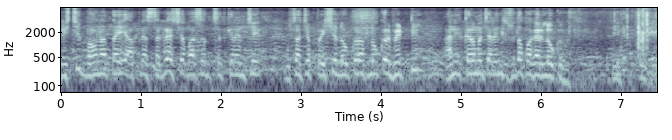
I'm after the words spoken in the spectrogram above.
निश्चित भावनाताई आपल्या सगळ्या सभासद शेतकऱ्यांचे उसाचे पैसे लवकरात लवकर भेटतील आणि कर्मचाऱ्यांची सुद्धा पगारी लवकर होतील. ठीक आहे?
